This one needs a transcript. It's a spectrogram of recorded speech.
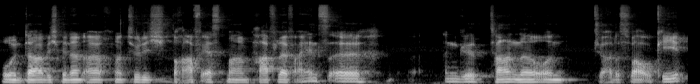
Und da habe ich mir dann auch natürlich brav erstmal Half-Life 1 äh, angetan ne? und ja, das war okay.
